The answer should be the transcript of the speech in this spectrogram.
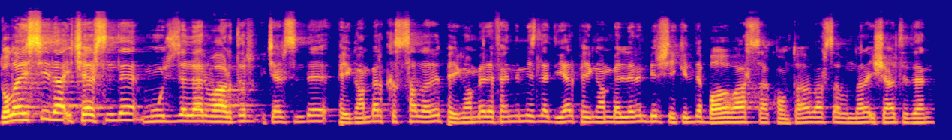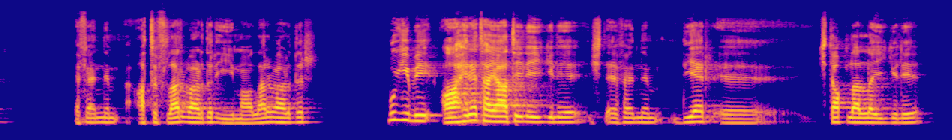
Dolayısıyla içerisinde mucizeler vardır, içerisinde peygamber kıssaları, peygamber efendimizle diğer peygamberlerin bir şekilde bağı varsa, kontağı varsa bunlara işaret eden efendim atıflar vardır, imalar vardır. Bu gibi ahiret hayatı ile ilgili işte efendim diğer e, kitaplarla ilgili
